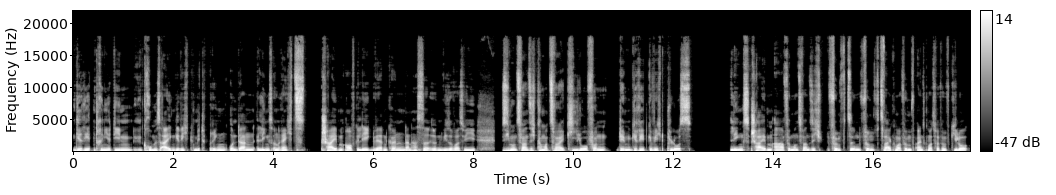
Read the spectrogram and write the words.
Geräten trainiert, die ein krummes Eigengewicht mitbringen und dann links und rechts Scheiben aufgelegt werden können, dann hast du irgendwie sowas wie 27,2 Kilo von dem Gerätgewicht plus links Scheiben A 25, 15, 5, 2,5, 1,25 Kilo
